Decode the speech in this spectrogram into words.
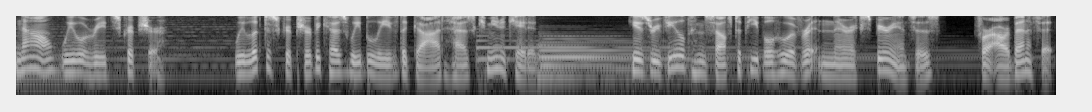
Now we will read Scripture. We look to Scripture because we believe that God has communicated. He has revealed himself to people who have written their experiences for our benefit.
